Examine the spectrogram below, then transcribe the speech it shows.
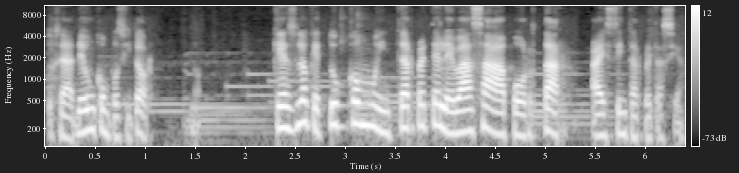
O sea, de un compositor. ¿Qué es lo que tú como intérprete le vas a aportar a esta interpretación?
